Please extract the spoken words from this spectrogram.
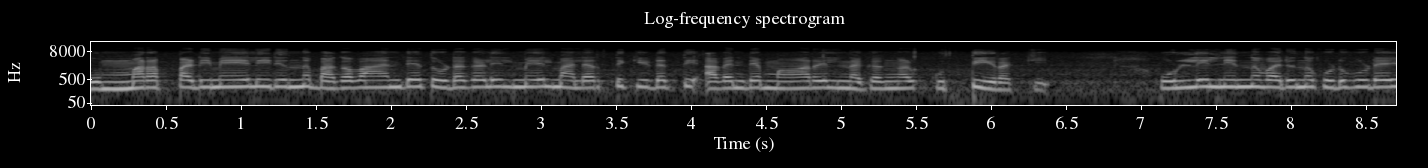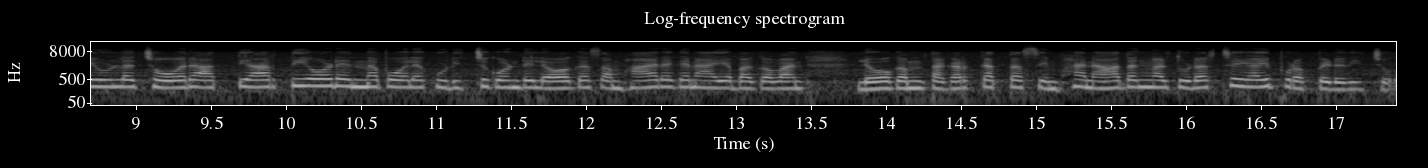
ഉമ്മറപ്പടിമേലിരുന്ന് ഭഗവാന്റെ തുടകളിൽ മേൽ മലർത്തി കിടത്തി അവന്റെ മാറിൽ നഖങ്ങൾ കുത്തിയിറക്കി. ഉള്ളിൽ നിന്ന് വരുന്ന കുടുകുടെയുള്ള ചോര അത്യാർത്തിയോടെന്ന പോലെ കുടിച്ചുകൊണ്ട് ലോകസംഹാരകനായ ഭഗവാൻ ലോകം തകർക്കത്ത സിംഹനാദങ്ങൾ തുടർച്ചയായി പുറപ്പെടുവിച്ചു.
